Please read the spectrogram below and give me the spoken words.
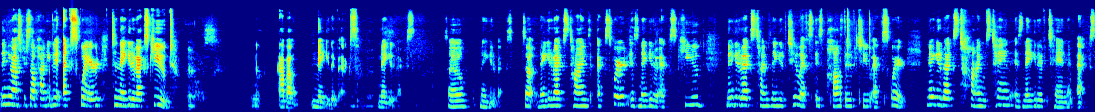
Then you ask yourself, how do you get x squared to negative x cubed? X. How about negative x? Negative x. So, negative x. So, negative x times x squared is negative x cubed. Negative x times negative 2x is positive 2x squared. Negative x times 10 is negative 10x.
